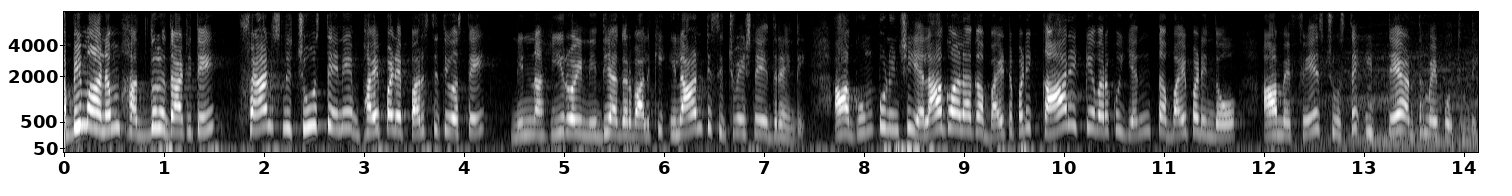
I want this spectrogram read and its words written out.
అభిమానం హద్దులు దాటితే ఫ్యాన్స్ని చూస్తేనే భయపడే పరిస్థితి వస్తే నిన్న హీరోయిన్ నిధి అగర్వాల్కి ఇలాంటి సిచ్యువేషన్ ఎదురైంది. ఆ గుంపు నుంచి ఎలాగో అలాగా బయటపడి కారెక్కే ఎక్కే వరకు ఎంత భయపడిందో ఆమె ఫేస్ చూస్తే ఇట్టే అర్థమైపోతుంది.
